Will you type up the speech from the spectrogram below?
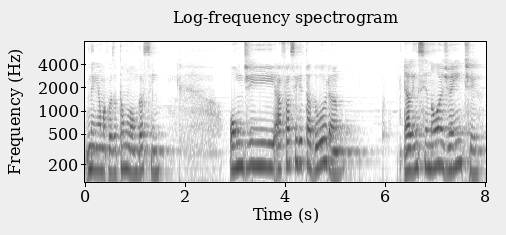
nem é uma coisa tão longa assim. Onde a facilitadora ela ensinou a gente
